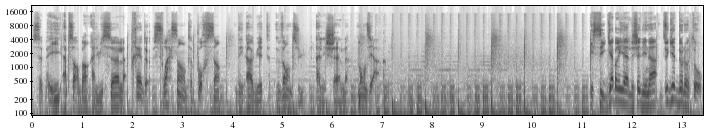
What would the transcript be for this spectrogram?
ce pays absorbant à lui seul près de 60% des A8 vendus à l'échelle mondiale. Ici Gabriel Gélina du Guide de l'Auto.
